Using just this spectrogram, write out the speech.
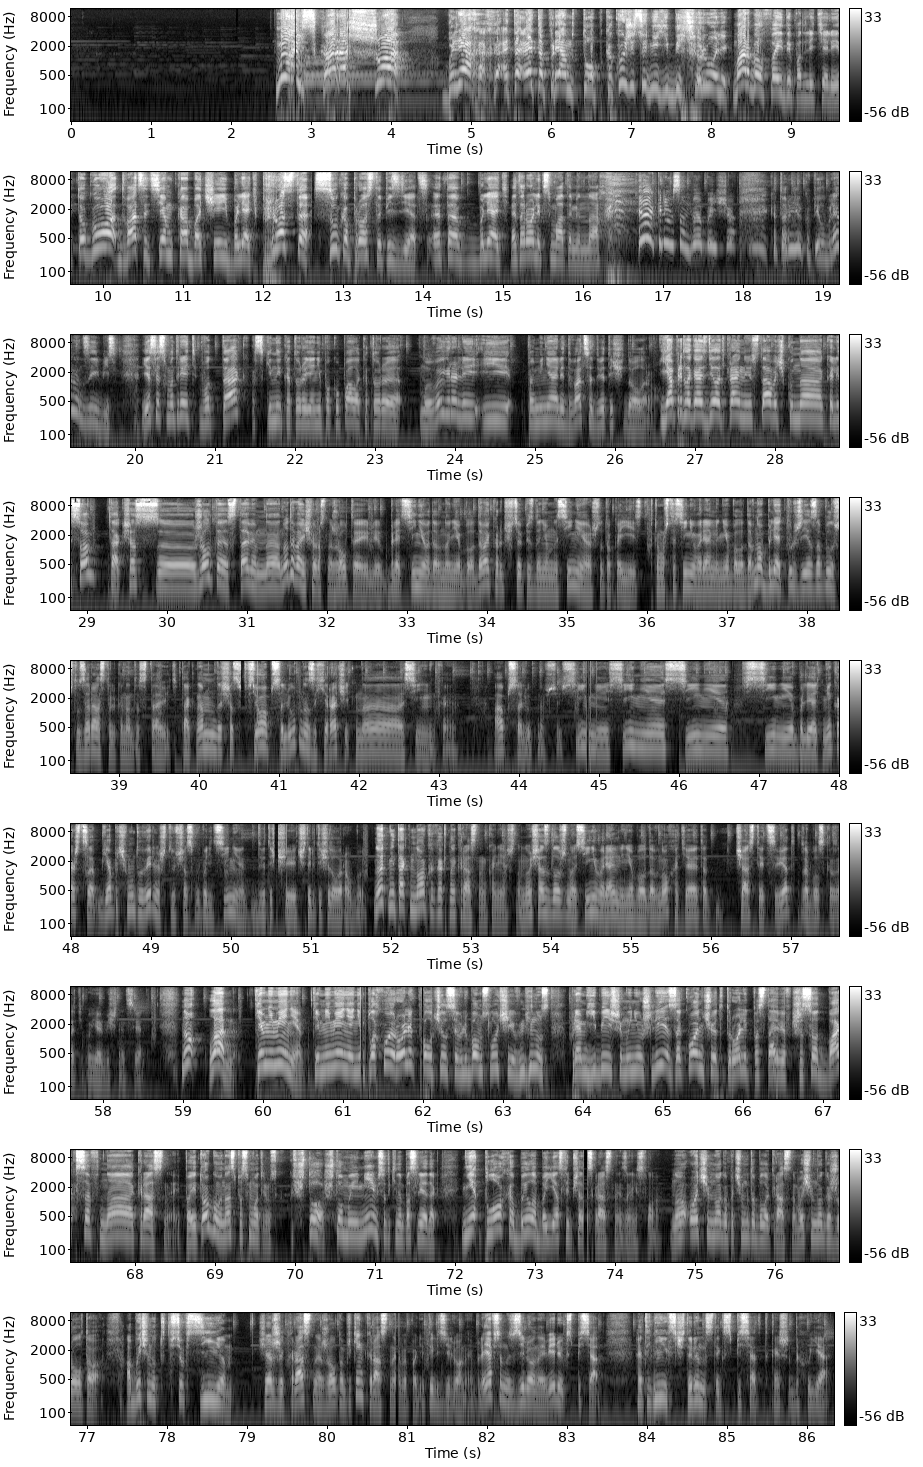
Nice! Хорошо! Бляха, это, это прям топ. Какой же сегодня ебить ролик. Marble fade ы подлетели. Итого 27к бачей, блять. Просто, сука, просто пиздец. Это, блять, это ролик с матами, нахуй. Crimson Web еще, который я купил. Бля, надо заебись. Если смотреть вот так, скины, которые я не покупал, а которые мы выиграли и поменяли 22 тысячи долларов. Я предлагаю сделать крайнюю ставочку на колесо. Так, сейчас э, желтое ставим на... Ну, давай еще раз на желтое, или, блядь, синего давно не было. Давай, короче, все пизданем на синее, что только есть. Потому что синего реально не было давно. Блядь, тут же я забыл, что за раз только надо ставить. Так, нам надо сейчас все абсолютно захерачить на синенькое. Абсолютно все. Синее, синее, синее, синее, блядь. Мне кажется, я почему-то уверен, что сейчас выпадет синее. 2000, 4000 долларов будет. Но это не так много, как на красном, конечно. Но сейчас должно. Синего реально не было давно, хотя это частый цвет. Забыл сказать, уебищный цвет. Ну, ладно. Тем не менее, тем не менее, неплохой ролик получился в любом случае в минус. Прям ебейший мы не ушли. Закончу этот ролик, поставив 600 баксов на красное. По итогу у нас посмотрим, что, что мы имеем все-таки напоследок. Неплохо было бы, если бы сейчас сейчас красное занесло. Но очень много почему-то было красного, очень много желтого. Обычно тут все в синем. Сейчас же красное, желтое. Прикинь, красное выпадет или зеленое. Бля, я все на зеленое верю, x50. Это не x14, x50, это, конечно, дохуя.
